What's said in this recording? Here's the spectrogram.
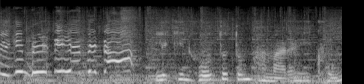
पल्लवी की बेटी है बेटा। लेकिन हो तो तुम हमारा ही खून।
